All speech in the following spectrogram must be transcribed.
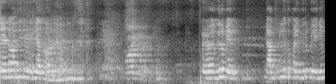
വേണ്ട പറഞ്ഞിട്ട് വിടില്ല എന്ന് പറഞ്ഞു. ഭയങ്കര രാത്രിയിലൊക്കെ ഭയങ്കര പെയിനും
